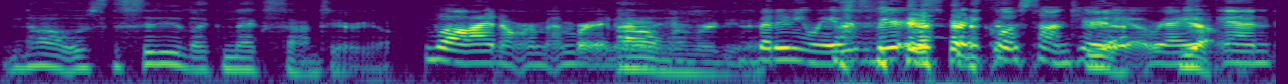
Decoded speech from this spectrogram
No, it was the city like next to Ontario. Well, I don't remember it. I don't remember it either. But anyway, it was very, it was pretty close to Ontario, Yeah, right? yeah. And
